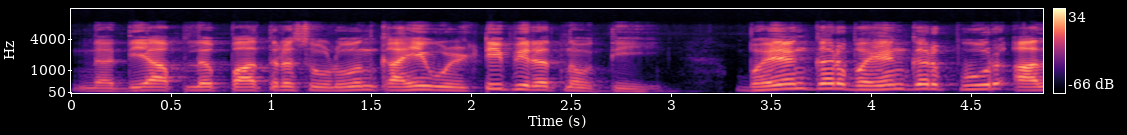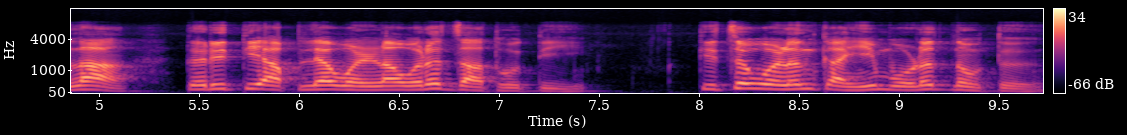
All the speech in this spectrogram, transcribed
नदी आपलं पात्र सोडून काही उलटी फिरत नव्हती. भयंकर भयंकर पूर आला तरी ती आपल्या वळणावरच जात होती. तिचं वळण काही मोडत नव्हतं.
